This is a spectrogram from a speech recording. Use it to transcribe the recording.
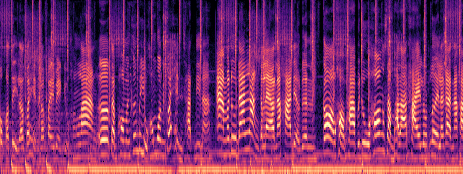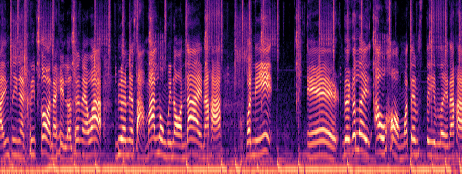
ปกติเราจะเห็นว่าไฟเบรกอยู่ข้างล่าง เออแต่พอมันขึ้นไปอยู่ข้างบนมันก็เห็นชัดดีนะ อะมาดูด้านหลังกันแล้วนะคะ เดี๋ยวเดือนก็ขอพาไปดูห้องสัมภาระท้ายรถเลยแล้วกันนะคะ จริงๆอะคลิปก่อนนะเห็นแล้วใช่ไหมว่า เดือนเนี่ยสามารถลงไปนอนได้นะคะ วันนี้ เอเดือนก็เลยเอาของมาเต็มสตรีมเลยนะคะ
